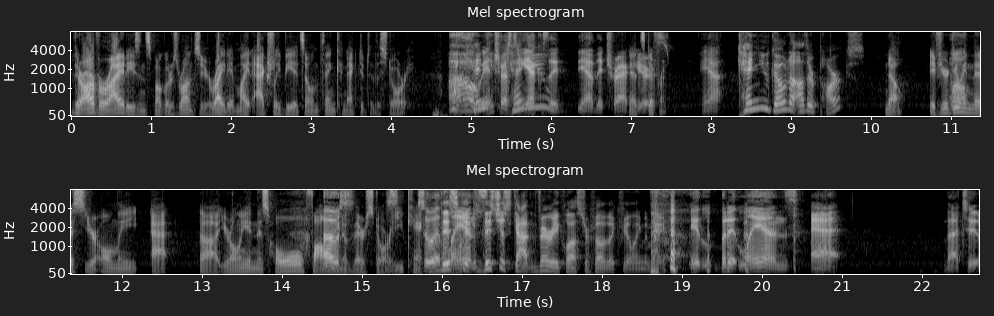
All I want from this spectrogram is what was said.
there are varieties in Smuggler's Run, so you're right. It might actually be its own thing connected to the story. Oh, oh can interesting. can yeah, because you- they yeah they track Yeah, it's your different. Yeah. Can you go to other parks? No, if you're Well- doing this, you're only at uh, you're only in this whole following s- of their story. You can't. so go it This lands- this just got very claustrophobic feeling to me. It but it lands at Batuu.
